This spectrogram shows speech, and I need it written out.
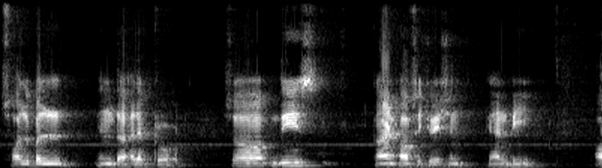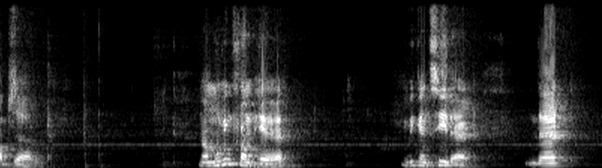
soluble in the electrode. So these kind of situation can be observed. Now moving from here we can see that that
